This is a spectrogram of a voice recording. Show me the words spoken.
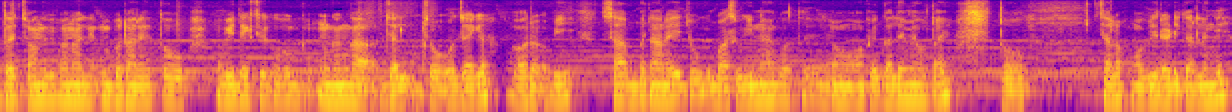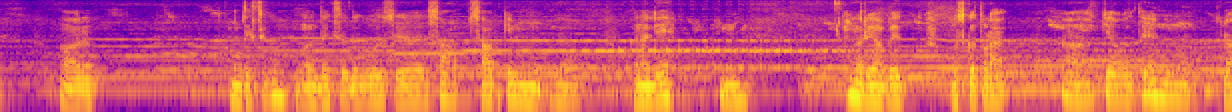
होता है, चाँद भी बना बना रहे तो अभी देख सकते वो गंगा जल जो हो जाएगा, और अभी साफ़ बना रहे, जो कि बासुकी नाग होता है वहाँ पे गले में होता है तो चलो, वो भी रेडी कर लेंगे, और देख सको देख सकते वो सांप सांप की बना लिए और यहाँ पे उसका थोड़ा क्या बोलते हैं? थोड़ा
